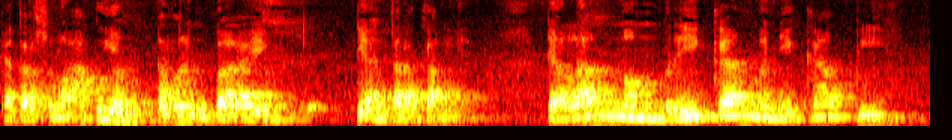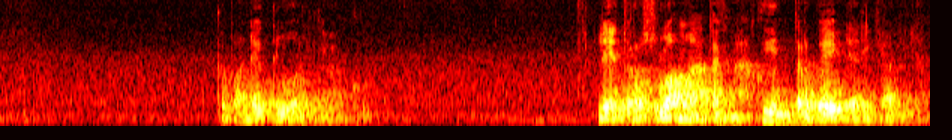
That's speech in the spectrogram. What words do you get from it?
Kata Rasulullah, aku yang terbaik di antara kalian dalam memberikan menyikapi kepada keluargaku. Lihat Rasulullah mengatakan, aku yang terbaik dari kalian.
